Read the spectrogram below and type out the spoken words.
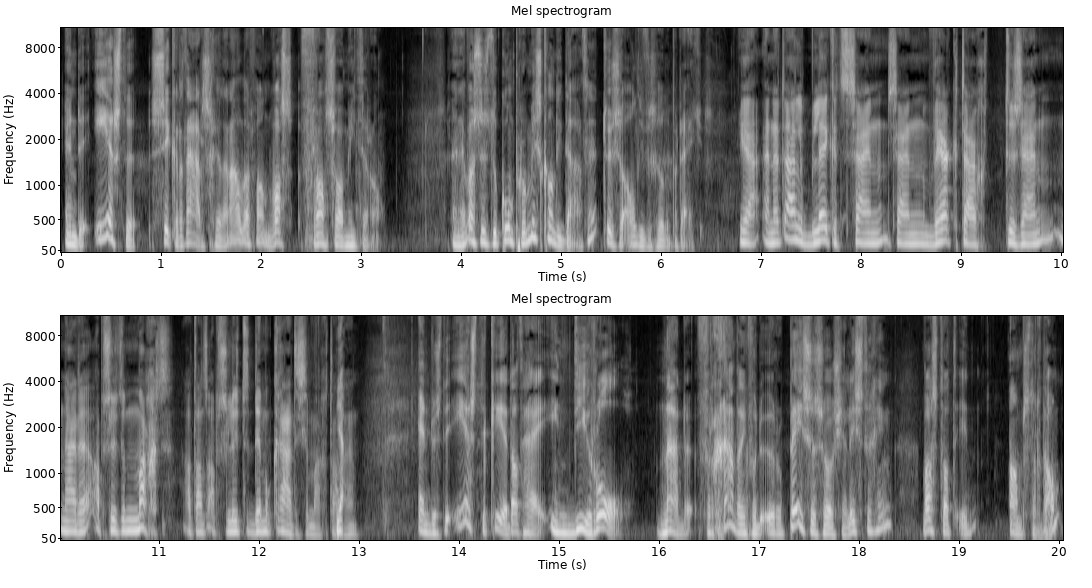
En de eerste secretaris-generaal daarvan was François Mitterrand. En hij was dus de compromiskandidaat hè, tussen al die verschillende partijtjes. Ja, en uiteindelijk bleek het zijn, zijn werktuig te zijn naar de absolute macht. Althans, absolute democratische macht. Dan. Ja. En dus de eerste keer dat hij in die rol naar de vergadering van de Europese socialisten ging, was dat in Amsterdam.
